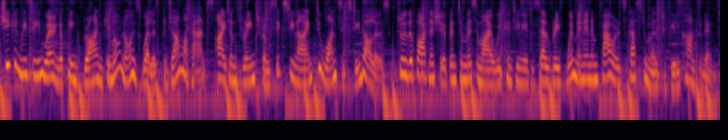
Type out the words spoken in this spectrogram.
She can be seen wearing a pink bra and kimono as well as pajama pants. Items range from 69 to $160. Through the partnership, Intimissimi will continue to celebrate women and empower its customers to feel confident.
